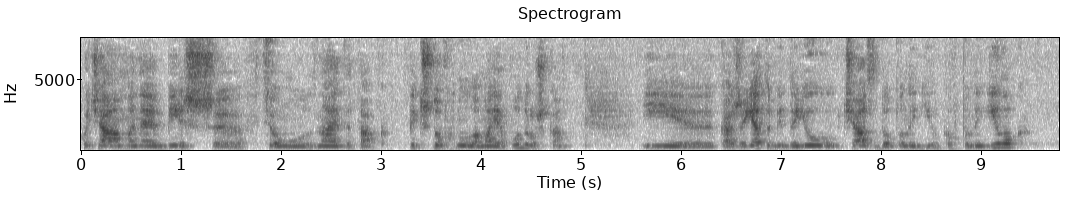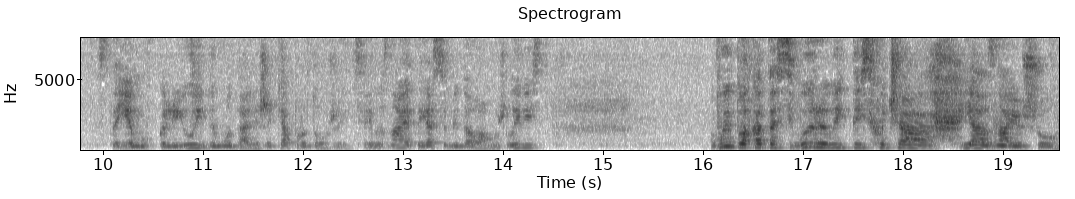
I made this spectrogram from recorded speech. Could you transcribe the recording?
Хоча мене більш е, в цьому, знаєте, так, підштовхнула моя подружка і е, каже: Я тобі даю час до понеділка. В понеділок стаємо в колію, йдемо далі. Життя продовжується. І ви знаєте, я собі дала можливість виплакатись, виривитись. Хоча я знаю, що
